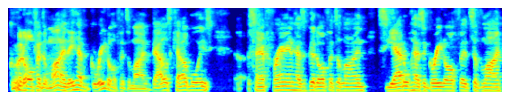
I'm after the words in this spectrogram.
good offensive line. They have great offensive line. Dallas Cowboys, uh, San Fran has a good offensive line. Seattle has a great offensive line.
